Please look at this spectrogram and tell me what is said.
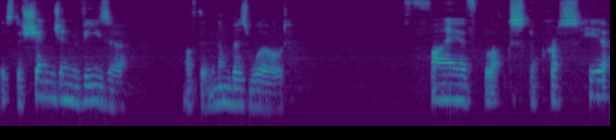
It's the Schengen visa of the numbers world five blocks across here.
